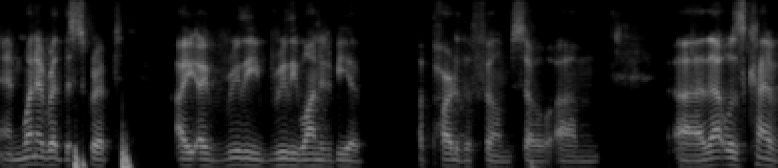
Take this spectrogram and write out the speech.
And when I read the script, I, I really really wanted to be a a part of the film. So um, uh, that was kind of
